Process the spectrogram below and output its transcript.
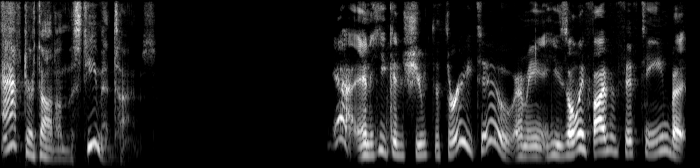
afterthought on this team at times. Yeah, and he can shoot the three too. I mean, he's only five and fifteen, but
